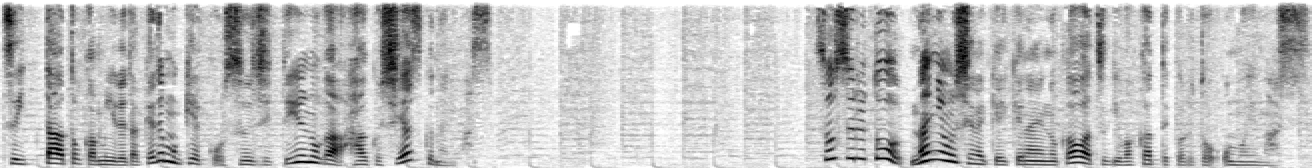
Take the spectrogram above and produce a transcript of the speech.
Twitter とか見るだけでも結構数字っていうのが把握しやすくなります。そうすると何をしなきゃいけないのかは次分かってくると思います。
